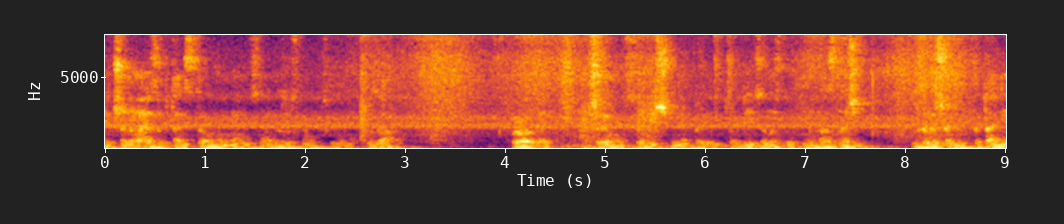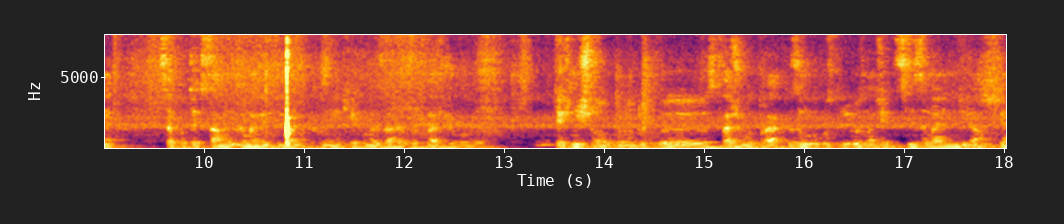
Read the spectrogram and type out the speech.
Якщо немає запитань, ставимо на голосування за основу цілому. Хто за? Проти? Утримався. Рішення прийнято. Дивіться, наступне у нас, значить, завершальні питання. Це по тих самих земельних ділянках, на яких ми зараз затверджували технічно е, е, затверджували проекти землеустрою. Значить, ці земельні ділянки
